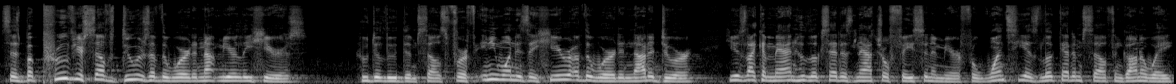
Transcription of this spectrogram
says, "But prove yourselves doers of the word and not merely hearers who delude themselves. For if anyone is a hearer of the word and not a doer, he is like a man who looks at his natural face in a mirror. For once he has looked at himself and gone away,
